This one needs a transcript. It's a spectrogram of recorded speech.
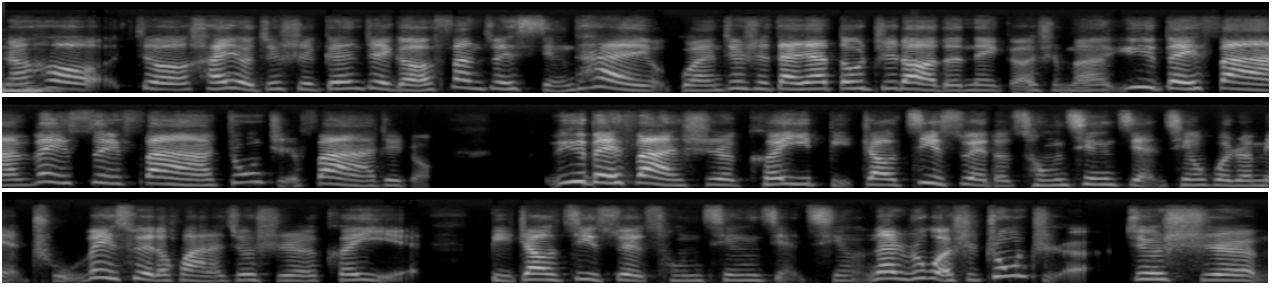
然后就还有就是跟这个犯罪形态有关，就是大家都知道的那个什么预备犯啊、未遂犯啊、中止犯啊这种。预备犯是可以比照既遂的从轻、减轻或者免除；未遂的话呢，就是可以。比照既遂从轻减轻，那如果是终止，就是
